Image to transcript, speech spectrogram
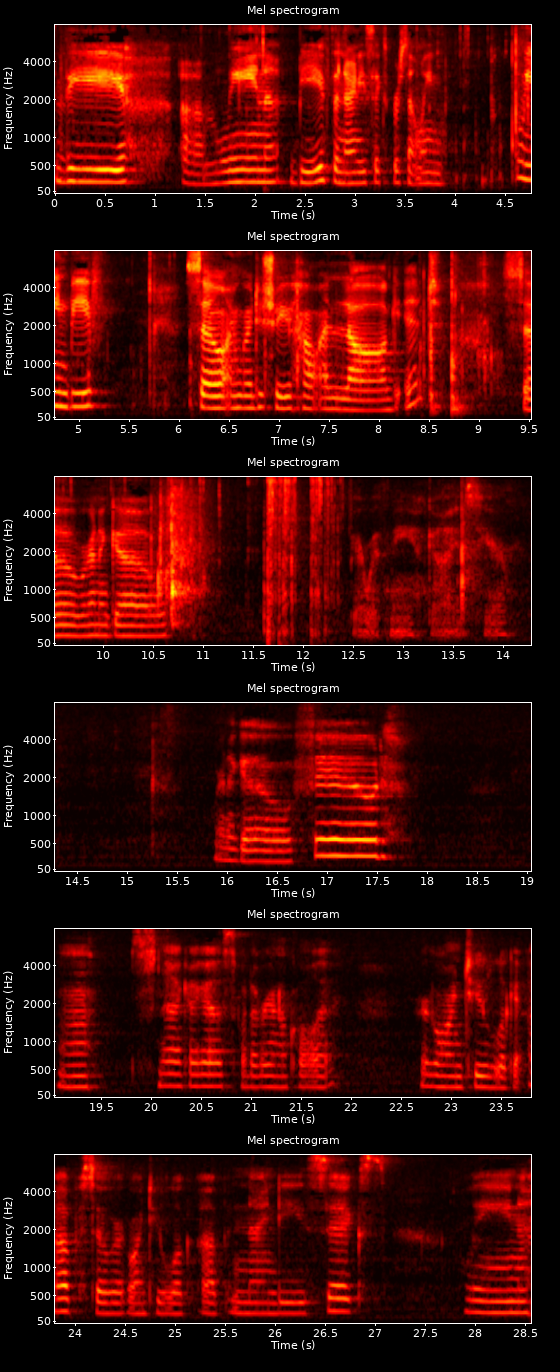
the um, lean beef, the 96% lean, lean beef. So I'm going to show you how I log it. So we're gonna go, bear with me guys here. We're gonna go food, mm, snack, I guess, whatever you wanna call it. We're going to look it up. So we're going to look up 96 lean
